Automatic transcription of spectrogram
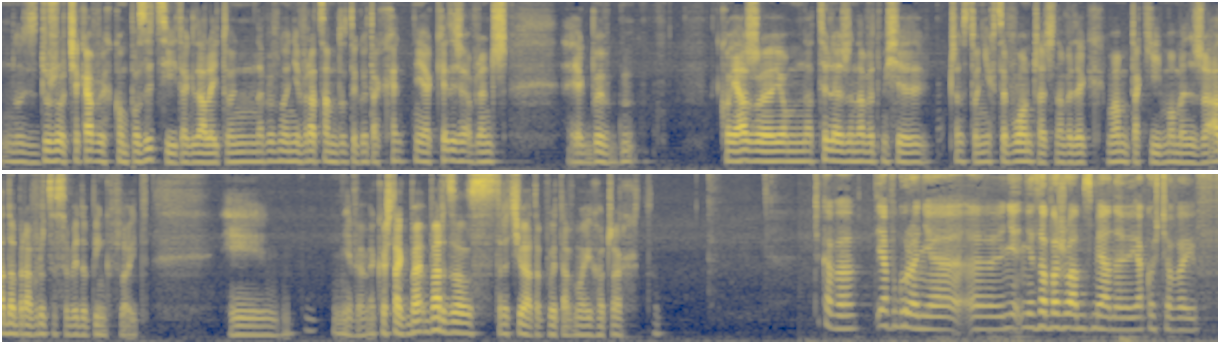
no, jest dużo ciekawych kompozycji i tak dalej, to na pewno nie wracam do tego tak chętnie jak kiedyś, a wręcz jakby kojarzę ją na tyle, że nawet mi się często nie chce włączać, nawet jak mam taki moment, że a dobra, wrócę sobie do Pink Floyd. I nie wiem, jakoś tak bardzo straciła ta płyta w moich oczach. Ciekawe. Ja w ogóle nie, e, nie, nie zauważyłam zmiany jakościowej, w,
